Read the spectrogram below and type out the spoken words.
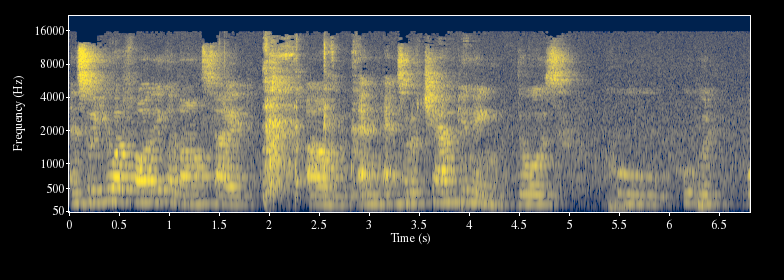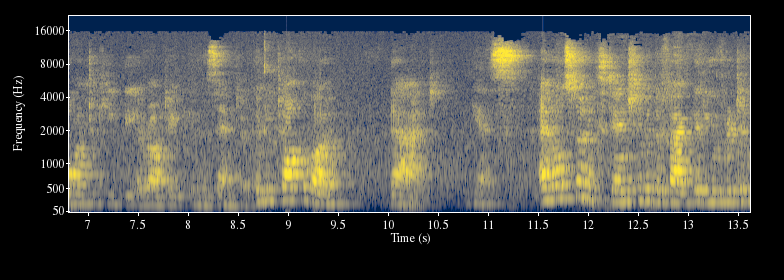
And so you are falling alongside um, and, and sort of championing those who, who would want to keep the erotic in the center. Can you talk about that? Yes. And also an extension with the fact that you've written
